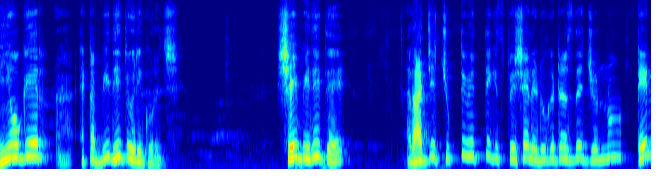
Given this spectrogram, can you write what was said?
নিয়োগের একটা বিধি তৈরি করেছে। সেই বিধিতে রাজ্যের চুক্তিভিত্তিক স্পেশাল এডুকেটার্সদের জন্য টেন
